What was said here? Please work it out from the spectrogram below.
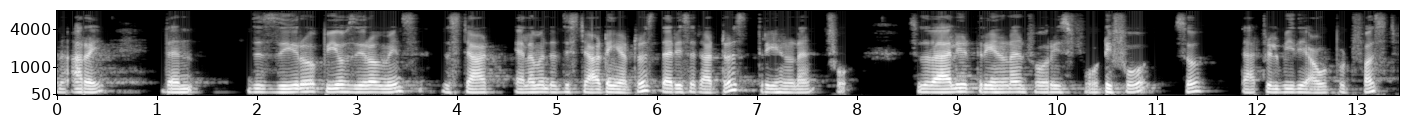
an array then this 0 p of 0 means the start element of the starting address that is at address 304 so the value 304 is 44 so that will be the output first.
